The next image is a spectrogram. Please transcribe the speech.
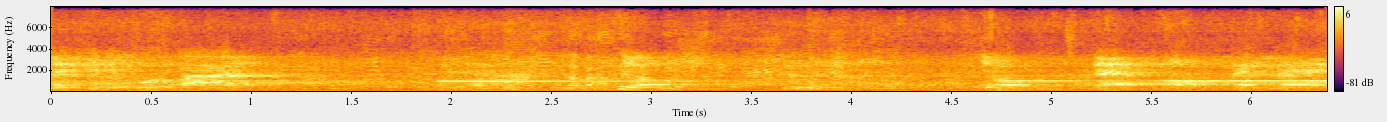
เด็กที่ญี่ปุ่นไปยอมยอมแดดออกแรง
